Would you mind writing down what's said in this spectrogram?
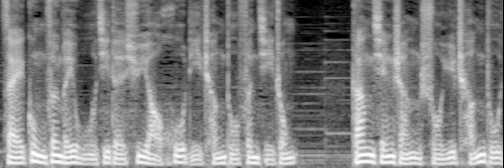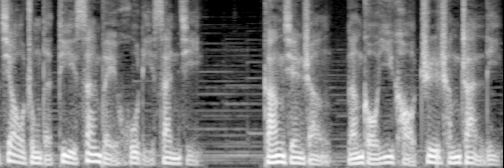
在共分为五级的需要护理程度分级中，刚先生属于程度较重的第三位护理三级。刚先生能够依靠支撑站立，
